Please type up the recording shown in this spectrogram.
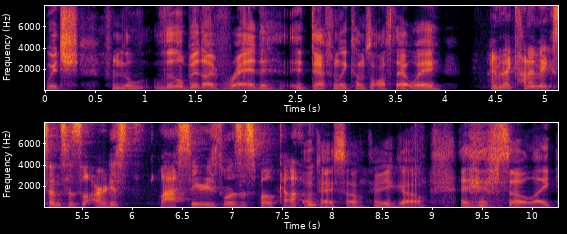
which from the little bit I've read, it definitely comes off that way. I mean, that kind of makes sense as the artist last series was a spokon. Okay, so there you go. so like,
